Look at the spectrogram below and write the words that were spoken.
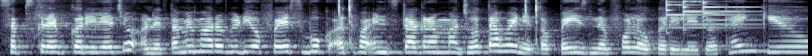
સબસ્ક્રાઈબ કરી લેજો અને તમે મારો વીડિયો ફેસબુક અથવા ઇન્સ્ટાગ્રામમાં જોતા હોય ને તો પેજને ફોલો કરી લેજો. થેન્ક યુ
